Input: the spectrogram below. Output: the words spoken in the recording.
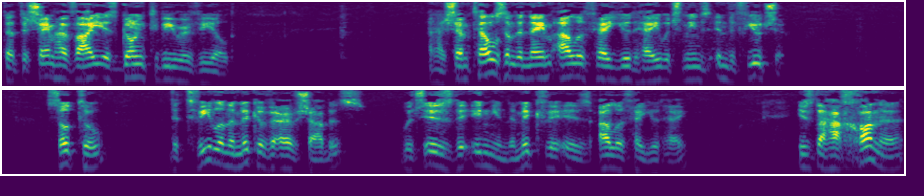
that the Shem Havai is going to be revealed. And Hashem tells them the name Aleph Hey Yud Hey, which means in the future. So too, the Tefillah and the Mikveh of Shabbos, which is the Inyan, the mikveh is Aleph Hey Yud Hey, is the Hachana,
